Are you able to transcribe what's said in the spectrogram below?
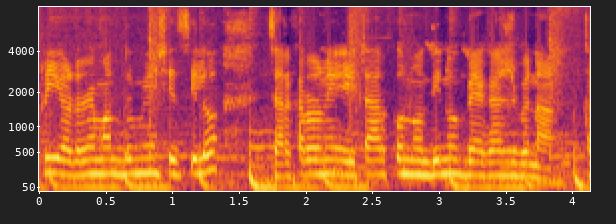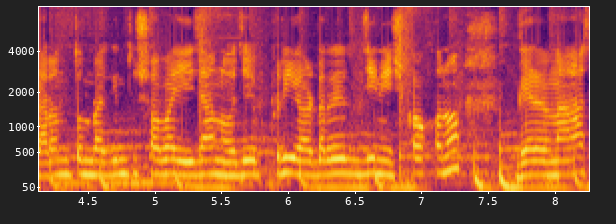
প্রি অর্ডারের মাধ্যমে এসেছিল, যার কারণে এটা আর কোনো দিনও ব্যাক আসবে না। কারণ তোমরা কিন্তু সবাই জানো যে প্রি অর্ডারের জিনিস কখনো না, আজ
